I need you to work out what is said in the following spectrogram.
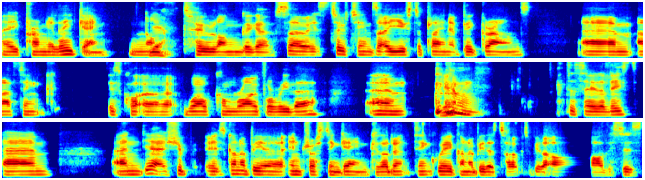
a Premier League game not yeah. too long ago. So it's two teams that are used to playing at big grounds. Um, and I think it's quite a welcome rivalry there, um, yeah. to say the least. Um, and yeah, it should. It's going to be an interesting game because I don't think we're going to be the type to be like, oh, oh, this is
